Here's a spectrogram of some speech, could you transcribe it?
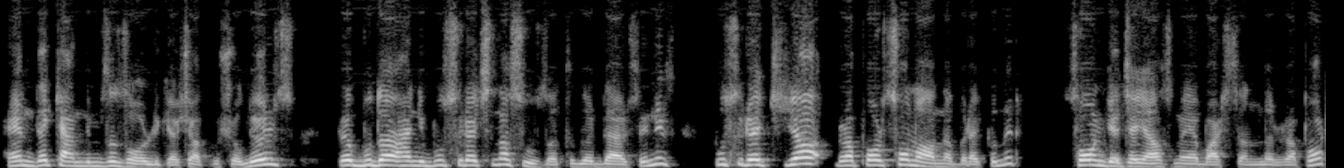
hem de kendimize zorluk yaşatmış oluyoruz. Ve bu da hani bu süreç nasıl uzatılır derseniz bu süreç ya rapor son ana bırakılır, son gece yazmaya başlanılır rapor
